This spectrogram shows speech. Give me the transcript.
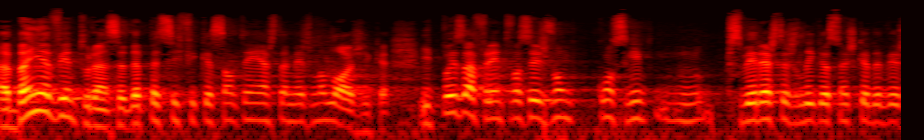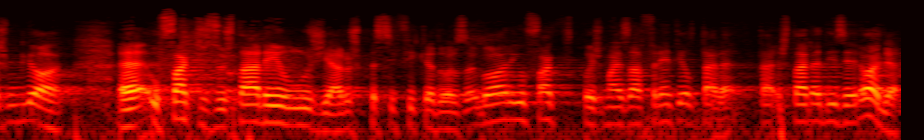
A bem-aventurança da pacificação tem esta mesma lógica. E depois à frente vocês vão conseguir perceber estas ligações cada vez melhor. Uh, o facto de Jesus estar a elogiar os pacificadores agora e o facto de depois mais à frente ele estar a, estar a dizer: Olha,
